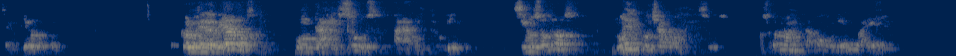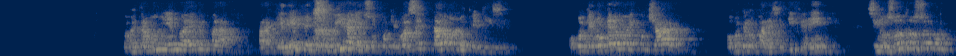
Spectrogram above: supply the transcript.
se metieron los judíos, con los herodianos contra Jesús para destruir. Si nosotros no escuchamos a Jesús, nosotros nos estamos uniendo a ellos. Nos estamos uniendo a ellos para, para querer destruir a Jesús porque no aceptamos lo que Él dice, o porque no queremos escuchar, o porque nos parece diferente. Si nosotros somos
